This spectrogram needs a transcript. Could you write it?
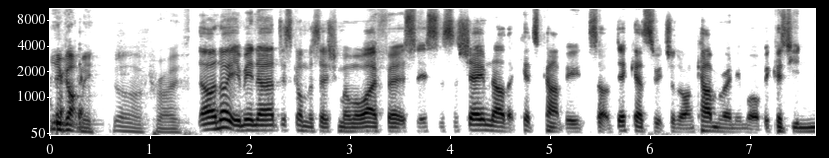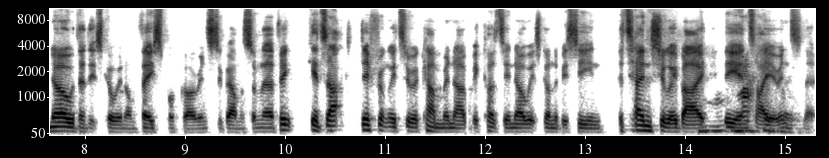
you got me. Oh Christ. No, I know what you mean. I had this conversation with my wife. It's, it's, it's a shame now that kids can't be sort of dickheads to each other on camera anymore because you know that it's going on Facebook or Instagram or something. I think kids act differently to a camera now because they know it's going to be seen potentially by the entire internet.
